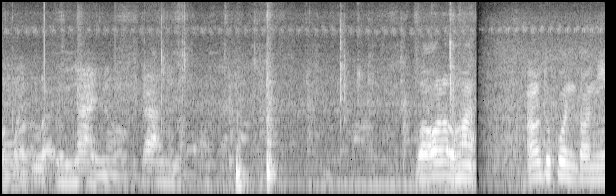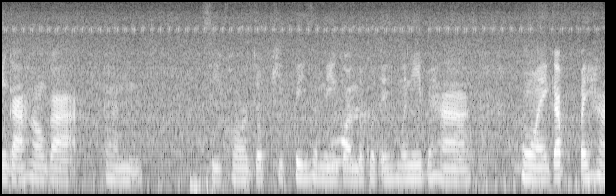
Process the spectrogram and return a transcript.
กบอกอะไรตัวใหญ่เนาะก้านนี่เนาะว่าเอาแล้วก็มาเอาทุกคนตอนนี้กะเฮากะอันสีคอจบคลิปปิ้งสำนี้ก่อนทุกคนเองมื่อนี้ไปหาหอยกับไปหา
